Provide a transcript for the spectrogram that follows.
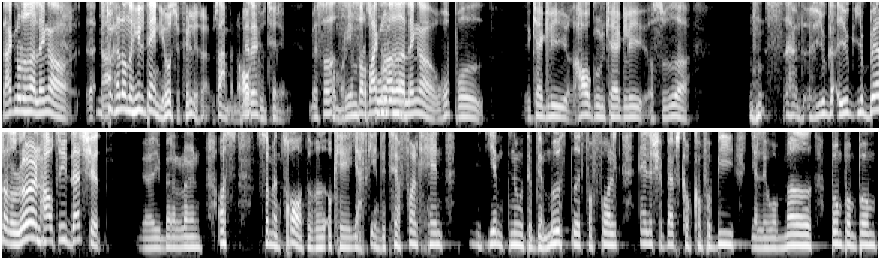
Der er ikke noget, der hedder længere... Hvis du ikke har lavet noget hele dagen, jo selvfølgelig, så, så har man det. overskud til det. Men så, hjem så er der bare ikke noget, der hedder længere rugbrød, kan jeg ikke lide, havgryn kan jeg ikke lide, og så videre. You, you, you better learn how to eat that shit. Ja, yeah, you better learn. Også så man tror, du ved, okay, jeg skal invitere folk hen, mit hjem nu, det bliver mødestedet for folk, alle shababs kommer kom forbi, jeg laver mad, bum, bum, bum.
